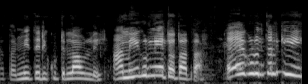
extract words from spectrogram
आता मी तरी कुठे लावले? आम्ही इकडून येतो आता. ए इकडून चल की.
